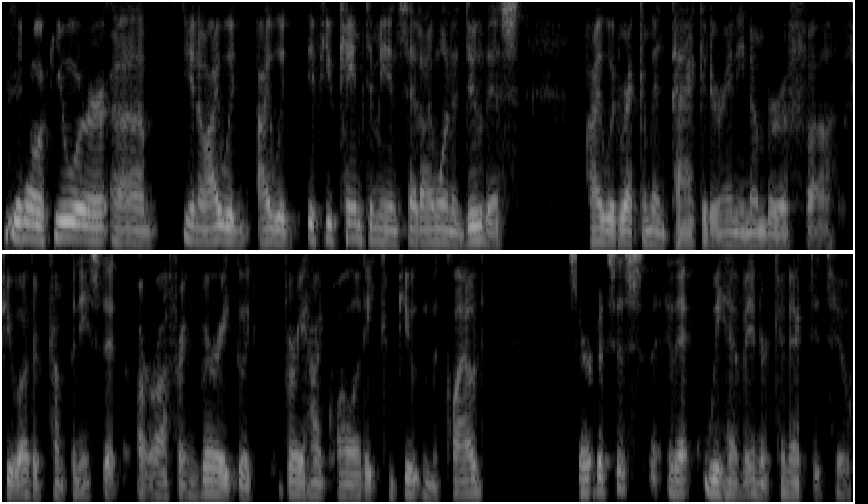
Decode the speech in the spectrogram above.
you know, if you were, um, you know, I would I would if you came to me and said I want to do this, I would recommend Packet or any number of uh, a few other companies that are offering very good, very high quality compute in the cloud services that we have interconnected to,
